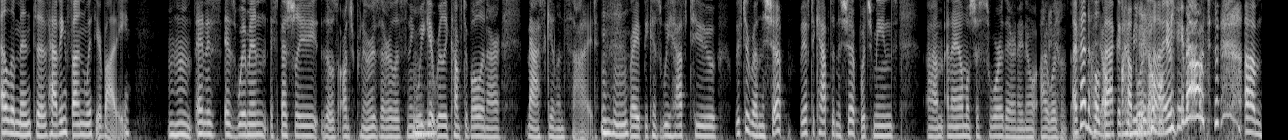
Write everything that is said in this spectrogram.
element of having fun with your body. and as as women, especially those entrepreneurs that are listening, we get Mm-hmm. really comfortable in our masculine side, right? Because we have to we have to run the ship. We have to captain the ship, which means. Um, and I almost just swore there, and I know I wasn't. I've had to hold back a couple mean, of times. Came out. um,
